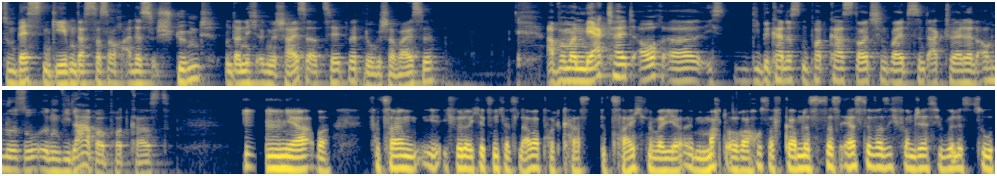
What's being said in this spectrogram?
zum Besten geben, dass das auch alles stimmt und dann nicht irgendeine Scheiße erzählt wird, logischerweise. Aber man merkt halt auch, äh, ich, die bekanntesten Podcasts deutschlandweit sind aktuell halt auch nur so irgendwie Laber-Podcasts. Ja, aber Verzeihung, ich würde euch jetzt nicht als Laber-Podcast bezeichnen, weil ihr macht eure Hausaufgaben. Das ist das Erste, was ich von Jesse Willis zu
